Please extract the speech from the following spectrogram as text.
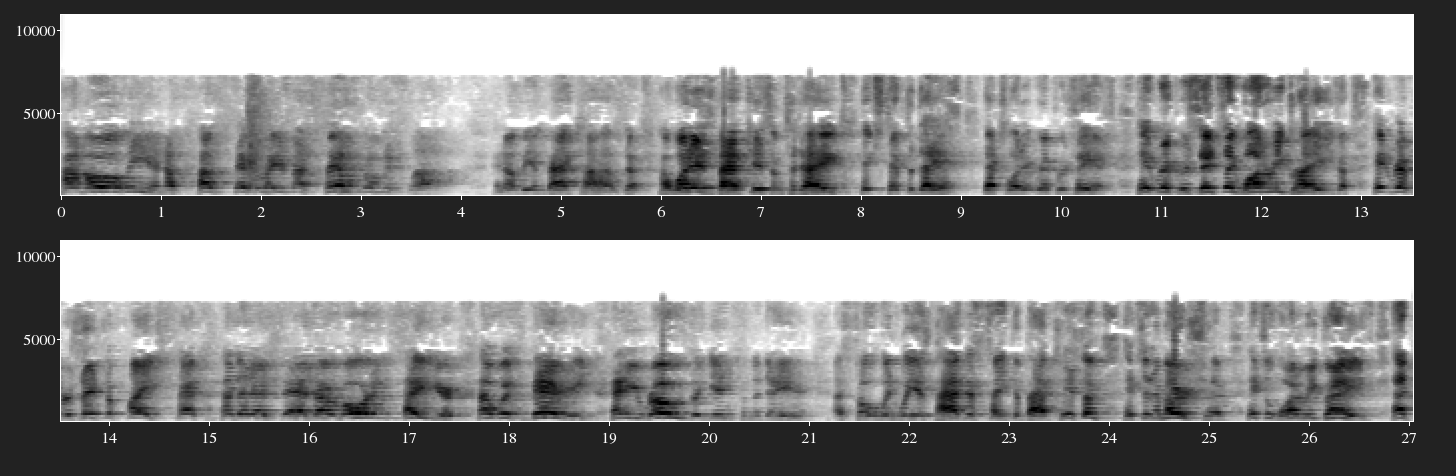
I'm all in. I've separated myself from this life and I'm being baptized. Now, what is baptism today except the death? That's what it represents. It represents a watery grave. It represents a place that, that as, as our Lord and Savior uh, was buried and He rose again from the dead. Uh, so when we as Baptists think of baptism, it's an immersion. It's a watery grave. Uh,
